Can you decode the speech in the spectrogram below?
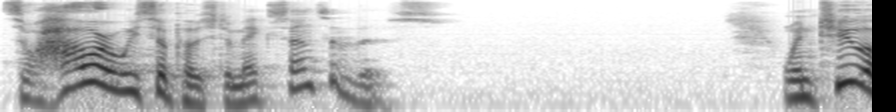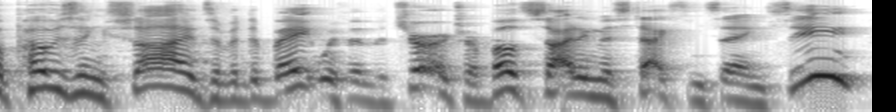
So, how are we supposed to make sense of this? When two opposing sides of a debate within the church are both citing this text and saying, see,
